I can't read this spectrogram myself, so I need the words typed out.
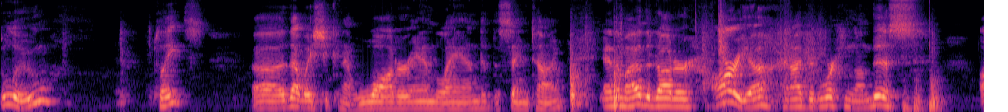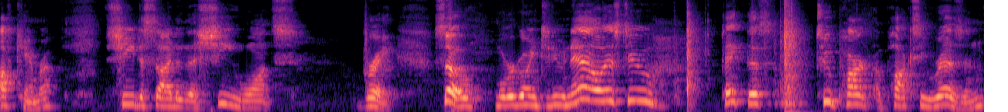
blue plates. Uh, that way she can have water and land at the same time. And then my other daughter, Aria, and I've been working on this off camera, she decided that she wants gray. So what we're going to do now is to take this two-part epoxy resin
